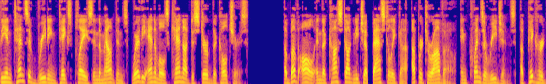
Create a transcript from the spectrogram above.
The intensive breeding takes place in the mountains, where the animals cannot disturb the cultures. Above all in the Castagniccia, Basilicata, Upper Taravo, and Quenza regions, a pigherd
